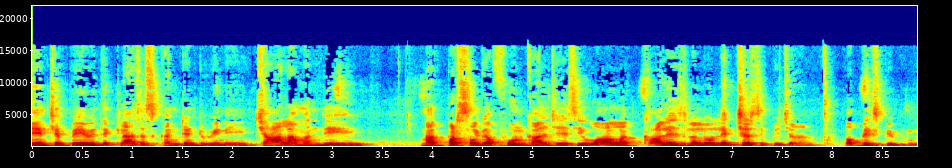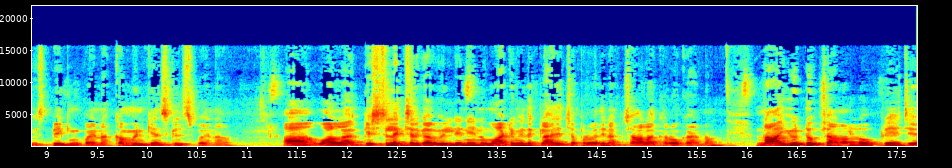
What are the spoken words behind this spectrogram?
నేను చెప్పే ఏవైతే క్లాసెస్ కంటెంట్ విని చాలామంది నాకు పర్సనల్గా ఫోన్ కాల్ చేసి వాళ్ళ కాలేజీలలో లెక్చర్స్ ఇప్పించాను పబ్లిక్ స్పీకింగ్ స్పీకింగ్ పైన కమ్యూనికేషన్ స్కిల్స్ పైన. వాళ్ళ గెస్ట్ లెక్చర్గా వెళ్ళి నేను వాటి మీద క్లాసెస్ చెప్పడం అనేది నాకు చాలా గర్వకారణం. నా యూట్యూబ్ ఛానల్లో ప్లే చే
